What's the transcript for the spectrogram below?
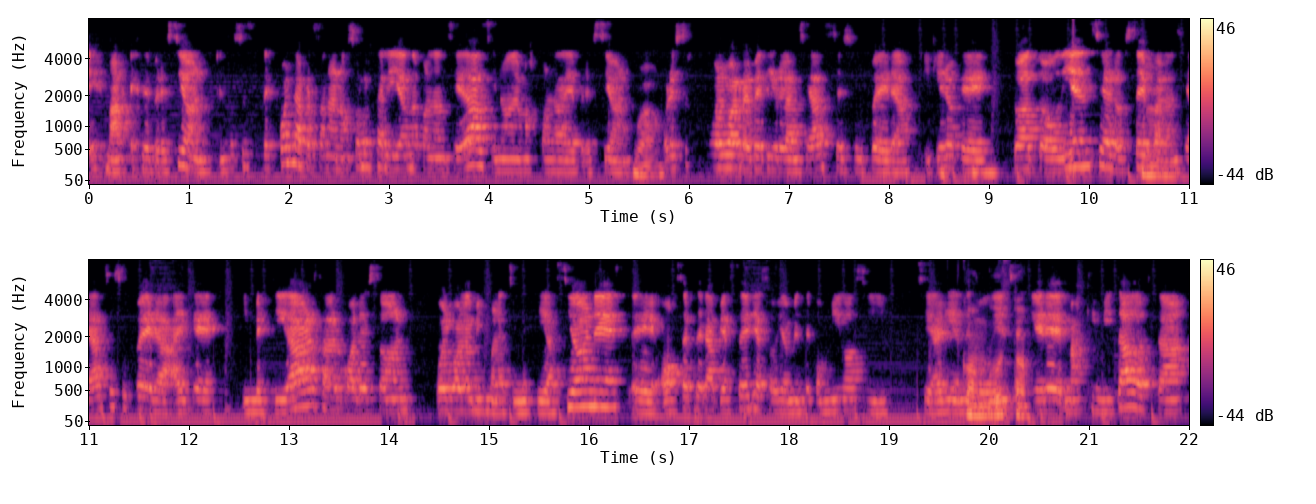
es más es depresión. Entonces después la persona no solo está lidiando con la ansiedad, sino además con la depresión. Por eso vuelvo a repetir, la ansiedad se supera y quiero que toda tu audiencia lo sepa, la ansiedad se supera, hay que investigar, saber cuáles son vuelvo a lo mismo, las investigaciones eh, o hacer terapias serias, obviamente conmigo si, si alguien de tu quiere más que invitado está,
